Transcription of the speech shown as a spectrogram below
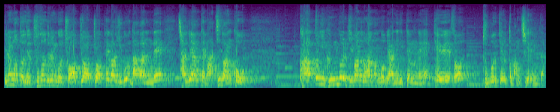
이런 것도 이제 주워 들은 거 조합 조합 조합 해가지고 나가는데 자기한테 맞지도 않고 과학적인 근거를 기반으로 한 방법이 아니기 때문에 대회에서 두 번째로 또 망치게 됩니다.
